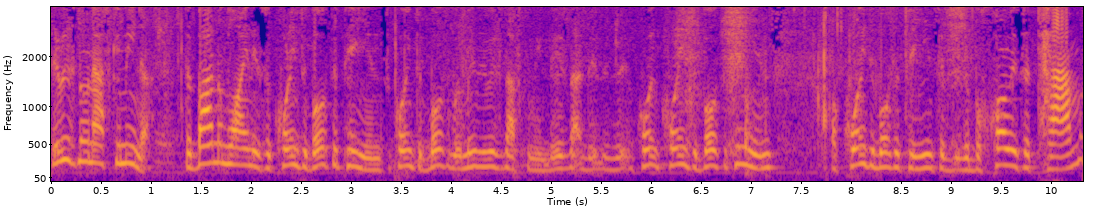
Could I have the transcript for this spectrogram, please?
There is no nafkamina. The bottom line is, according to both opinions, according to both, well, maybe there is nafkamina. There is not. The, the, the, according, according to both opinions, according to both opinions, if the bukhar is a tam,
